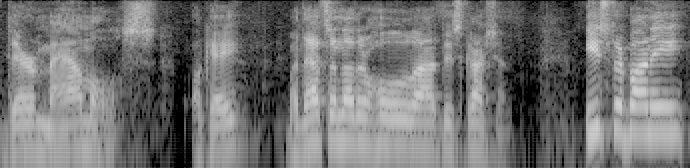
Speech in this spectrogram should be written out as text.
they're mammals, okay? But that's another whole uh, discussion. Easter bunny,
